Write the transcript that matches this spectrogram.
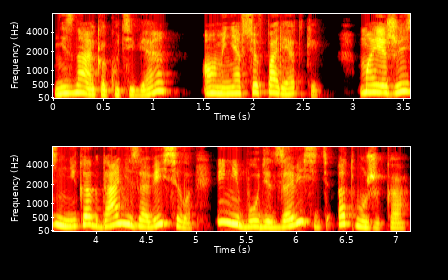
Не знаю, как у тебя, а у меня все в порядке. Моя жизнь никогда не зависела и не будет зависеть от мужика.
